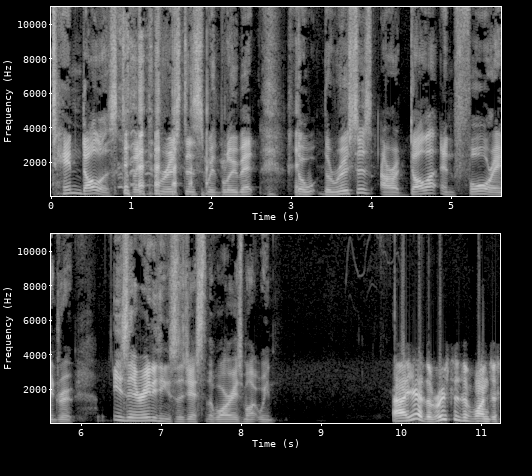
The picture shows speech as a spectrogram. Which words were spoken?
ten dollars to beat the Roosters with Bluebet. The the Roosters are a dollar and four. Andrew, is there anything to suggest that the Warriors might win? Uh, yeah, the Roosters have won just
